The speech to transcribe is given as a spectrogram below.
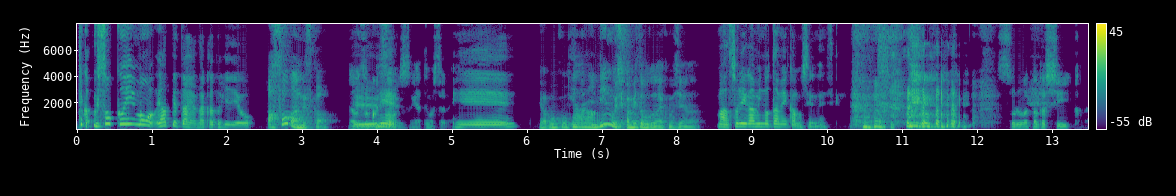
てか、嘘食いもやってたんや、中田秀夫。あ、そうなんですか？あ、えー続ねそうですね。やってましたね。へえ。いや、僕ほんまにリングしか見たことないかもしれない。まあ、それが身のためかもしれないですけ それは正しいかな。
